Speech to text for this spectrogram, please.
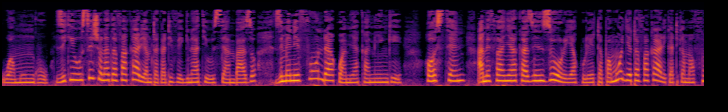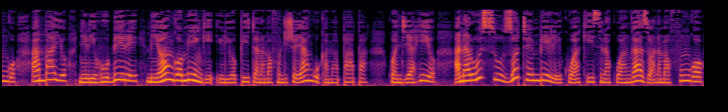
wa Mungu zikihusishwa na tafakari ya Mtakatifu Ignatius ambazo zimenifunda kwa miaka mingi. Hosten amefanya kazi nzuri ya kuleta pamoja tafakari katika mafungo ambayo nilihubiri miongo mingi iliyopita na mafundisho yangu kama Papa. Kwa njia hiyo, anaruhusu zote mbili kuakisi na kuangazwa na mafungo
